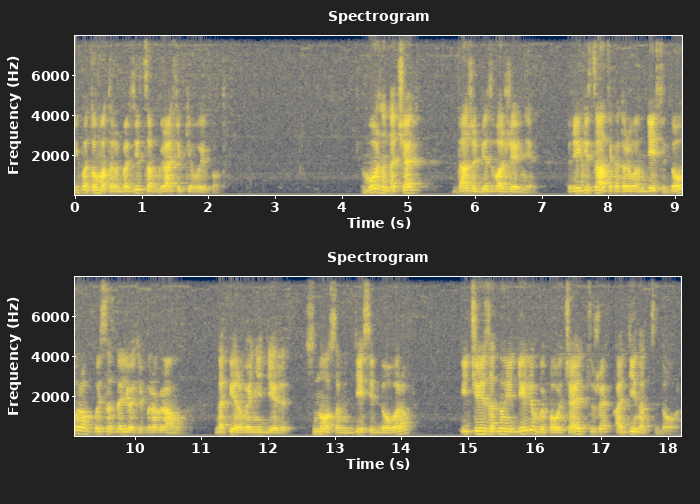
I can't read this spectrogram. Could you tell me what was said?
и потом отобразится в графике выплат. Можно начать даже без вложения. При регистрации которой вам 10 долларов вы создаете программу на первой неделе с носом 10 долларов и через одну неделю вы получаете уже 11 долларов.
